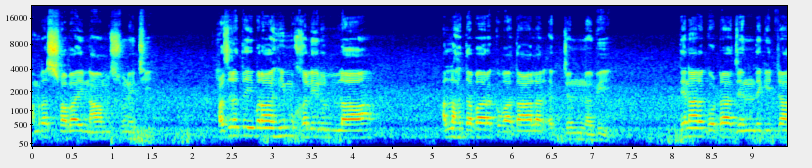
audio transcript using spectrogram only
আমরা সবাই নাম শুনেছি। হজরত ইব্রাহিম খলিলুল্লাহ আল্লাহ তাবারক বা তালার একজন নবী। তেনার গোটা জিন্দগিটা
